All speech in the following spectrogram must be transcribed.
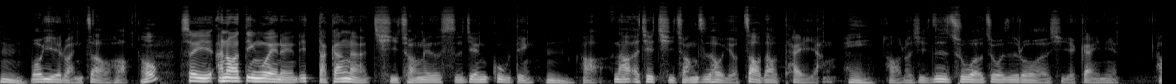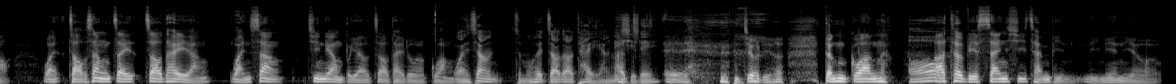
嗯，我也乱照哈。哦，所以按照定位呢，你打刚呢起床的时间固定，嗯，好，然后而且起床之后有照到太阳，嘿，好，那是日出而作，日落而息的概念。好，晚早上再照太阳，晚上。尽量不要照太多的光，晚上怎么会照到太阳？那些嘞，诶，就留灯光哦。啊，特别山西产品里面有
